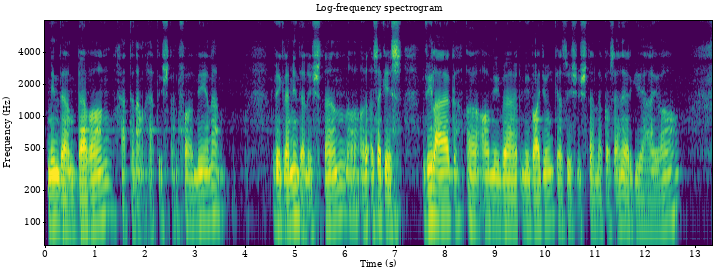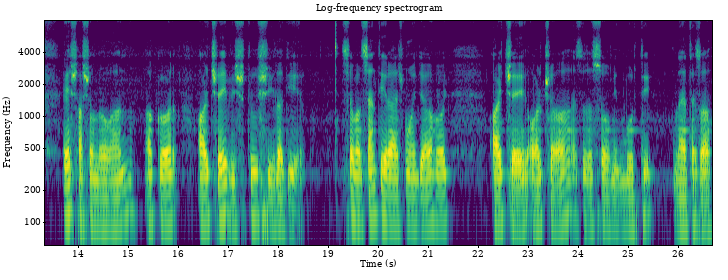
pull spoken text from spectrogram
minden be van, hát nem lehet Isten fal, miért nem? Végre minden Isten, az egész világ, amiben mi vagyunk, ez is Istennek az energiája, és hasonlóan akkor Arcse Vistu Siladir. Szóval Szentírás mondja, hogy Arcse, Arca, ez az a szó, mint Murti. Lehet ez a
